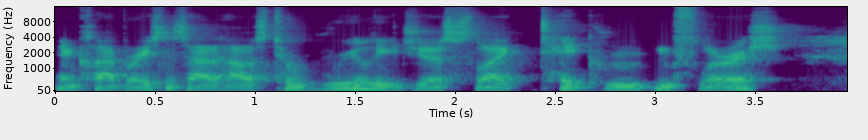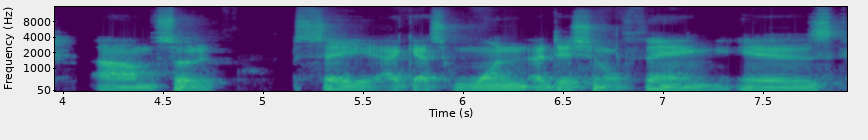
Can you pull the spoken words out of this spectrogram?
and collaboration side of the house to really just like take root and flourish. Um, so to say i guess one additional thing is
